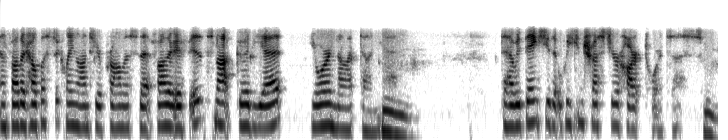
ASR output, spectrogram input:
And Father, help us to cling on to your promise that, Father, if it's not good yet, you're not done yet. Hmm. Dad, we thank you that we can trust your heart towards us, Hmm.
